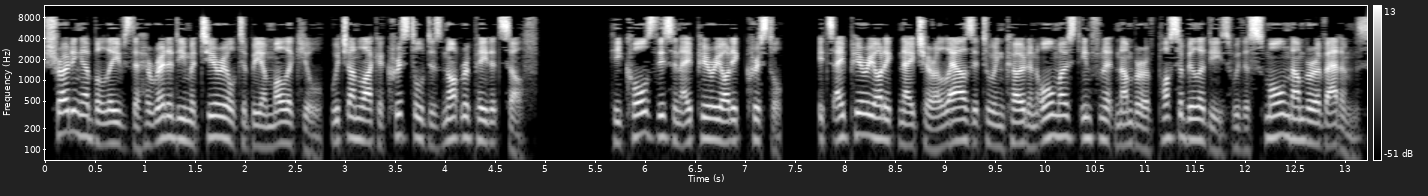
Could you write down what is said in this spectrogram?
Schrödinger believes the heredity material to be a molecule, which unlike a crystal does not repeat itself. He calls this an aperiodic crystal. Its aperiodic nature allows it to encode an almost infinite number of possibilities with a small number of atoms.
